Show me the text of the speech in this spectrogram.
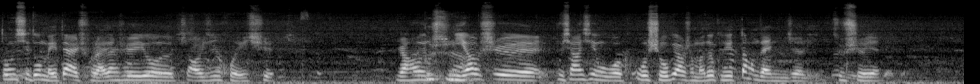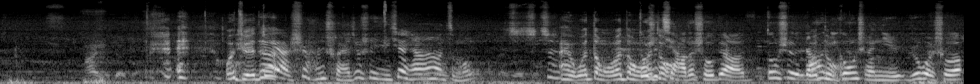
东西都没带出来，但是又着急回去。然后你要是不相信我，我手表什么都可以当在你这里，就是哎我觉得，对呀、是很蠢啊。就是你现在想想怎么哎，我懂，我懂，都我懂。是假的手表，都是。然后懂你工程，你如果说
